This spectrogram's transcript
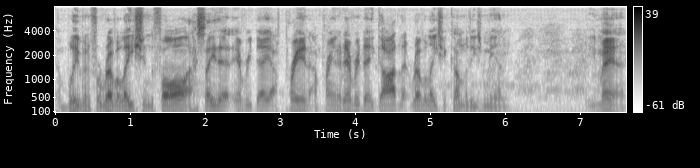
I'm believing for revelation to fall. I say that every day. I'm praying. I'm praying it every day. God, let revelation come to these men. Amen.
